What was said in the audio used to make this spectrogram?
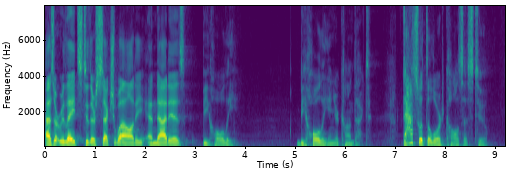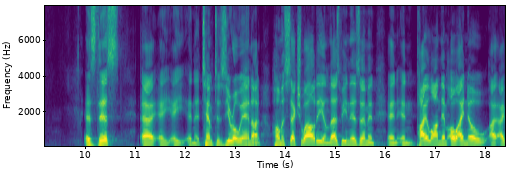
as it relates to their sexuality, and that is be holy. Be holy in your conduct. That's what the Lord calls us to. Is this a, a, an attempt to zero in on homosexuality and lesbianism and, and, and pile on them. Oh, I know, I, I,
